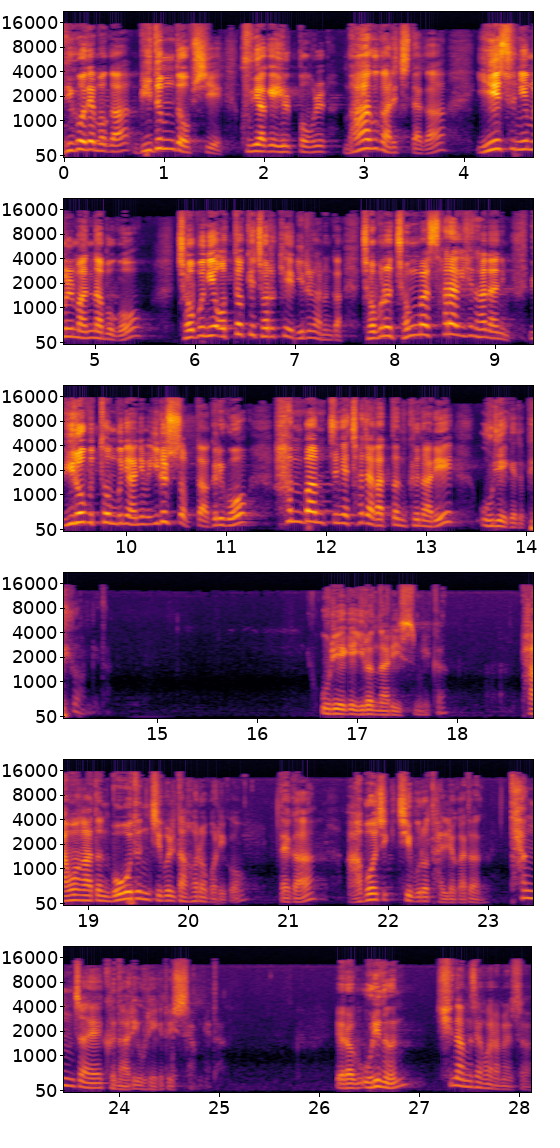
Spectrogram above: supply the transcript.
니고데모가 믿음도 없이 구약의 율법을 마구 가르치다가 예수님을 만나보고 저분이 어떻게 저렇게 일을 하는가? 저분은 정말 살아계신 하나님, 위로부터 온 분이 아니면 이럴 수 없다. 그리고 한밤중에 찾아갔던 그날이 우리에게도 필요합니다. 우리에게 이런 날이 있습니까? 방황하던 모든 집을 다 헐어버리고 내가 아버지 집으로 달려가던 탕자의 그날이 우리에게도 있어야 합니다. 여러분, 우리는 신앙생활하면서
